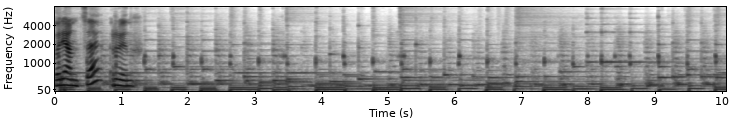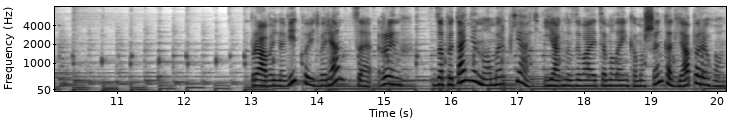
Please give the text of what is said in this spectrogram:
Варіант С. Ринг. Правильна відповідь варіант С. Ринг. Запитання номер 5. Як називається маленька машинка для перегон?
